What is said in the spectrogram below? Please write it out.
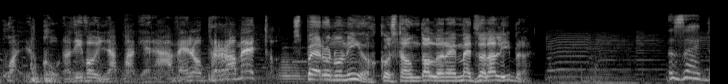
Qualcuno di voi la pagherà, ve lo prometto! Spero non io, costa un dollaro e mezzo la libra. Zed,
